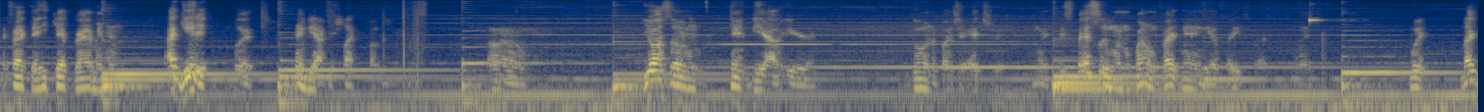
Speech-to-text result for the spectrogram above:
the fact that he kept grabbing him. I get it, but can't be out. Um, you also can't be out here doing a bunch of extra, especially when LeBron was right there in your face, like, with like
